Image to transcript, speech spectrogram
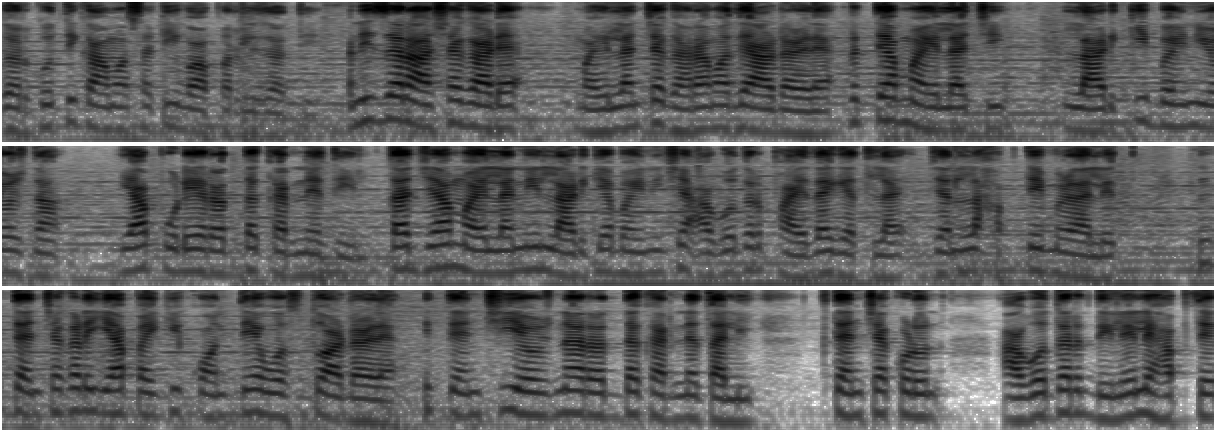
घरगुती कामासाठी वापरली जाते. आणि जर अशा गाड्या महिलांच्या घरामध्ये आढळल्या तर त्या महिलाची लाडकी बहीण योजना यापुढे रद्द करण्यात येईल. तर ज्या महिलांनी लाडक्या बहिणीच्या अगोदर फायदा घेतलाय ज्यांना हप्ते मिळालेत पण त्यांच्याकडे यापैकी कोणत्याही वस्तू आढळल्या की त्यांची योजना रद्द करण्यात आली त्यांच्याकडून अगोदर दिलेले हप्ते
